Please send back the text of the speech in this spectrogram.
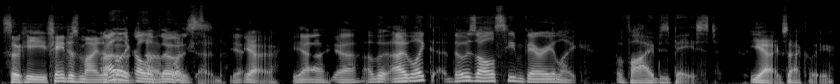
So he changed his mind I about like all of uh, those. bloodshed. Yeah. yeah, yeah, yeah. I like those all seem very like vibes based. yeah, exactly.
